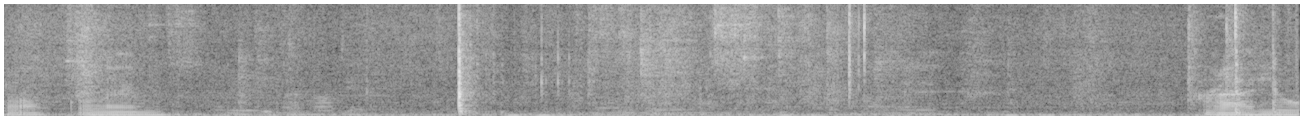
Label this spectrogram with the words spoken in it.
Clock lamp radio.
